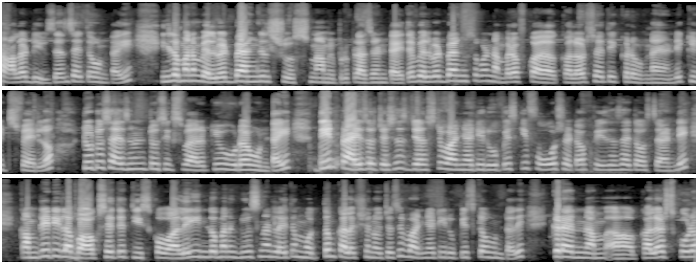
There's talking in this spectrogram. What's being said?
చాలా డివిజన్స్ అయితే ఉంటాయి. ఇందులో మనం వెల్వెట్ బ్యాంగిల్స్ చూస్తున్నాం ఇప్పుడు ప్రజెంట్ అయితే. వెల్వెట్ బ్యాంగిల్స్ కూడా నెంబర్ ఆఫ్ కలర్స్ అయితే ఇక్కడ ఉన్నాయండి కిడ్స్ వేర్లో. టూ టూ సైజ్ నుండి టూ సిక్స్ వరకు కూడా ఉంటాయి. దీని ప్రైస్ వచ్చేసి జస్ట్ వన్ ఎయిటీ రూపీస్కి ఫోర్ సెట్ ఆఫ్ పీసెస్ అయితే వస్తాయండి. కంప్లీట్ ఇలా బాక్స్ అయితే తీసుకోవాలి. ఇందులో మనం చూసినట్లయితే మొత్తం కలెక్షన్ వచ్చేసి వన్ ఎయిటీ రూపీస్కే ఉంటుంది. ఇక్కడ కలర్స్ కూడా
